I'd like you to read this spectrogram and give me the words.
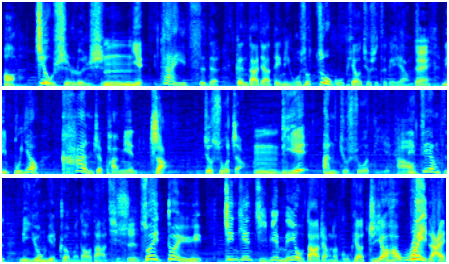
好就事论事，嗯，也再一次的跟大家叮咛，我说做股票就是这个样子，对，你不要看着盘面涨就说涨，嗯，跌啊你就说跌，好，你这样子你永远赚不到大钱，是，所以对于今天即便没有大涨的股票，只要它未来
